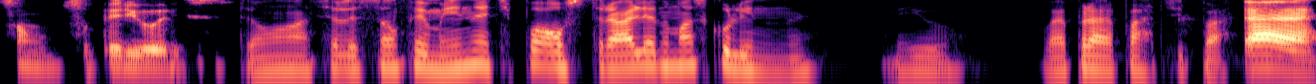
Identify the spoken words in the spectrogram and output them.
são superiores. Então a seleção feminina é tipo a Austrália no masculino, né? Meio vai para participar. É.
